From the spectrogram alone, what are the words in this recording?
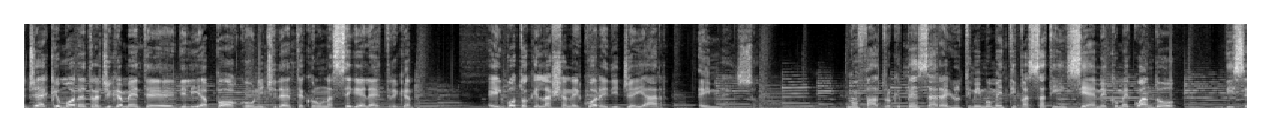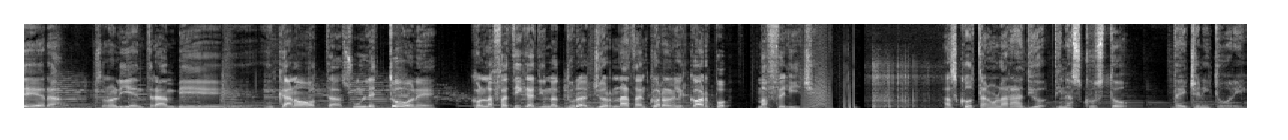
Jack muore tragicamente di lì a poco, un incidente con una sega elettrica. E il vuoto che lascia nel cuore di JR è immenso. Non fa altro che pensare agli ultimi momenti passati insieme, come quando di sera sono lì entrambi in canotta, su un lettone, con la fatica di una dura giornata ancora nel corpo, ma felici. Ascoltano la radio di nascosto dai genitori.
